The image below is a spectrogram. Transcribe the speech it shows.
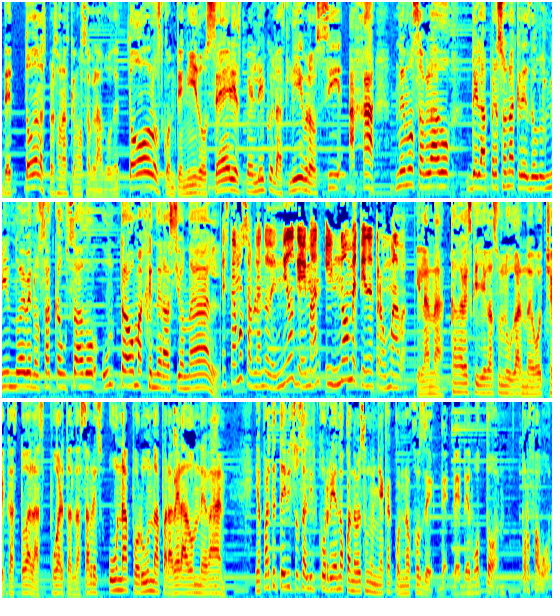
de todas las personas que hemos hablado, de todos los contenidos, series, películas, libros, sí, ajá, no hemos hablado de la persona que desde el 2009 nos ha causado un trauma generacional. Estamos hablando de Neil Gaiman y no me tiene traumada. Ilana, cada vez que llegas a un lugar nuevo, checas todas las puertas, las abres una por una para ver a dónde van. Y aparte te he visto salir corriendo cuando ves una muñeca con ojos de, de, de, de botón. Por favor.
